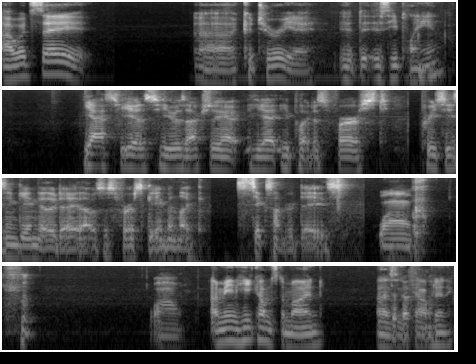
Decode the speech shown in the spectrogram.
I would say uh, Couturier. It, is he playing? Yes, he is. He was actually he he played his first preseason game the other day. That was his first game in like 600 days. Wow. wow. I mean, he comes to mind as a captain.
